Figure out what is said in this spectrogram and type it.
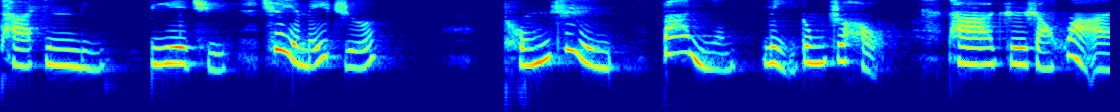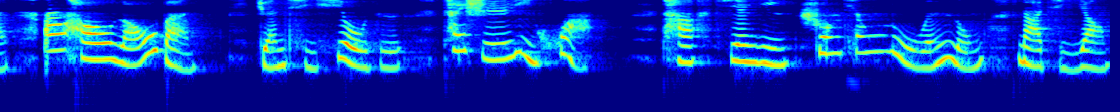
他心里憋屈，却也没辙。同治八年立冬之后，他支上画案，安好老板，卷起袖子，开始印画。他先印双枪鹿纹龙那几样，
